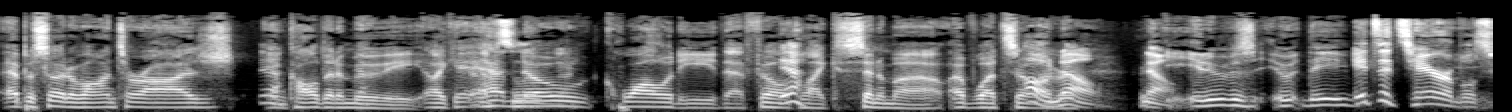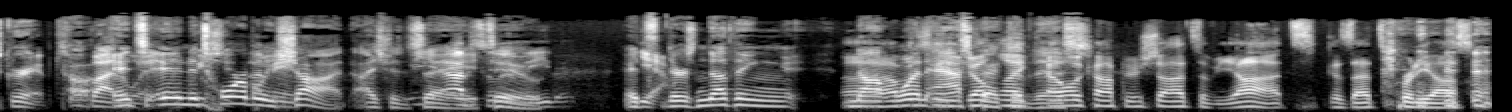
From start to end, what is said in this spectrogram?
episode of Entourage Yeah. and called it a movie. Like it had no quality that felt Yeah. like cinema of whatsoever. Oh, no. No. It, was it, they. It's a terrible script, by the it's way. and We it's should- horribly I mean, shot. I should say absolutely. too. It's Yeah. there's nothing. Uh, Not one obviously you aspect don't like of this. helicopter shots of yachts because that's pretty awesome.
